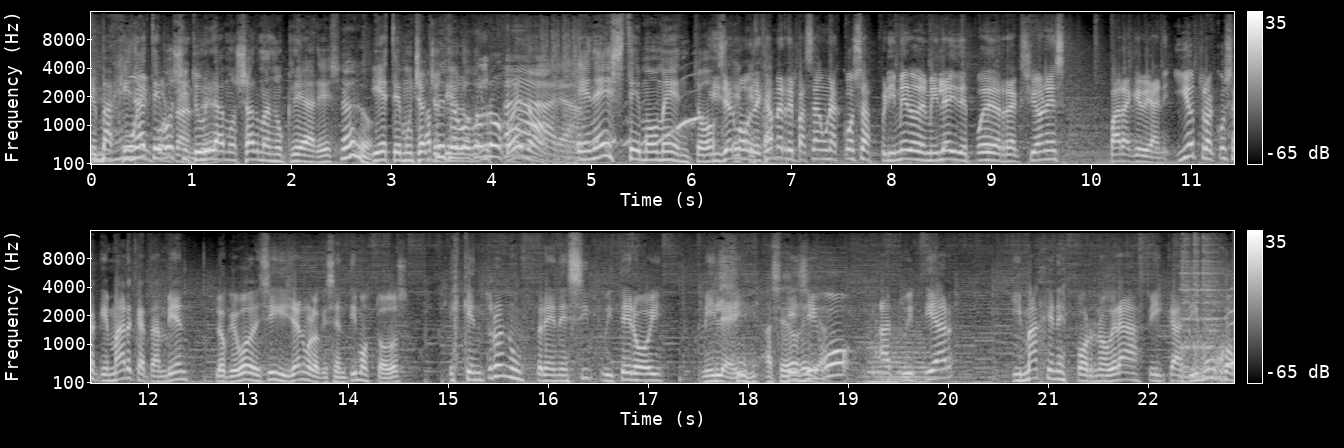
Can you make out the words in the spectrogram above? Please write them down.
Imagínate vos si tuviéramos armas nucleares Claro. y este muchacho Aprieta tiene el los rojo. Bueno, Claro. en este momento. Guillermo, déjame repasar unas cosas primero de Milei, después de reacciones, para que vean. Y otra cosa que marca también lo que vos decís, Guillermo, lo que sentimos todos, es que entró en un frenesí tuitero hoy Milei, Sí, hace que días. llegó a tuitear imágenes pornográficas, dibujos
